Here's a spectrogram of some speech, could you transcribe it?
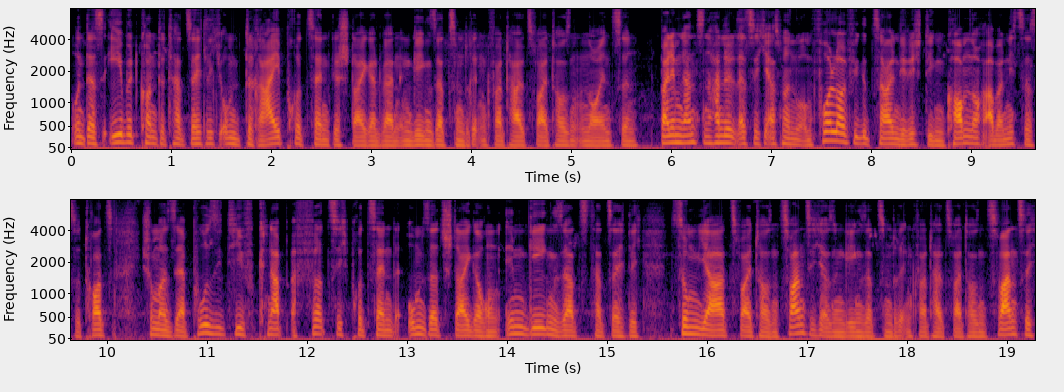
Und das EBIT konnte tatsächlich um 3% gesteigert werden, im Gegensatz zum dritten Quartal 2019. Bei dem Ganzen handelt es sich erstmal nur um vorläufige Zahlen, die richtigen kommen noch, aber nichtsdestotrotz schon mal sehr positiv. Knapp 40 Prozent Umsatzsteigerung im Gegensatz tatsächlich zum Jahr 2020, also im Gegensatz zum dritten Quartal 2020.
